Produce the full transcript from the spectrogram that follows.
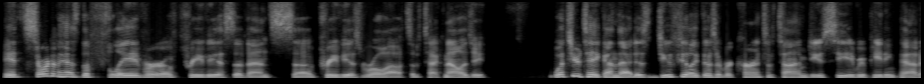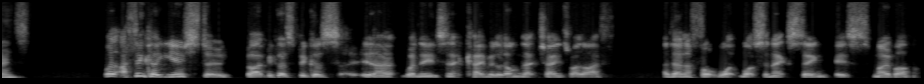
it sort of has the flavor of previous events, uh, previous rollouts of technology. What's your take on that? Is do you feel like there's a recurrence of time? Do you see repeating patterns? Well, I think I used to, right? Because because you know when the internet came along, that changed my life, and then I thought, what what's the next thing? It's mobile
